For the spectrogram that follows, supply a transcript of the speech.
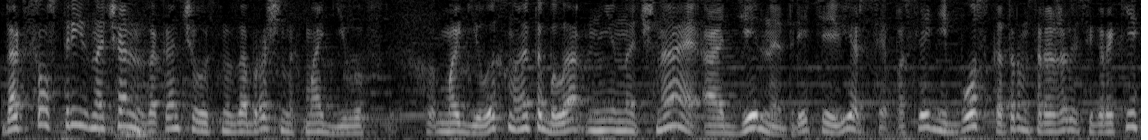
Dark Souls 3 изначально заканчивалась на заброшенных могилах, могилах, но это была не ночная, а отдельная третья версия. Последний босс, с которым сражались игроки,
